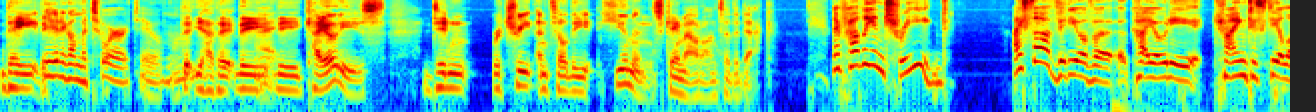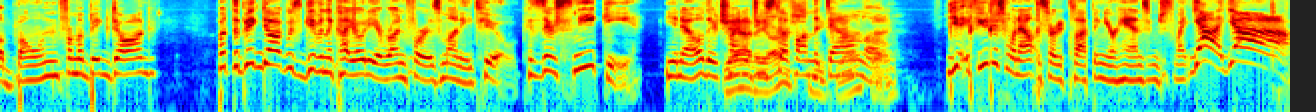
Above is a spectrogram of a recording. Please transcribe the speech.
they, they You're gonna go mature too. huh? the, yeah, the the, Right. the coyotes didn't retreat until the humans came out onto the deck. They're probably intrigued. I saw a video of a, coyote trying to steal a bone from a big dog, but the big dog was giving the coyote a run for his money too, because they're sneaky. You know, they're trying Yeah, to do stuff on the sneaky, down low. If you just went out and started clapping your hands and just went, yeah, yeah,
